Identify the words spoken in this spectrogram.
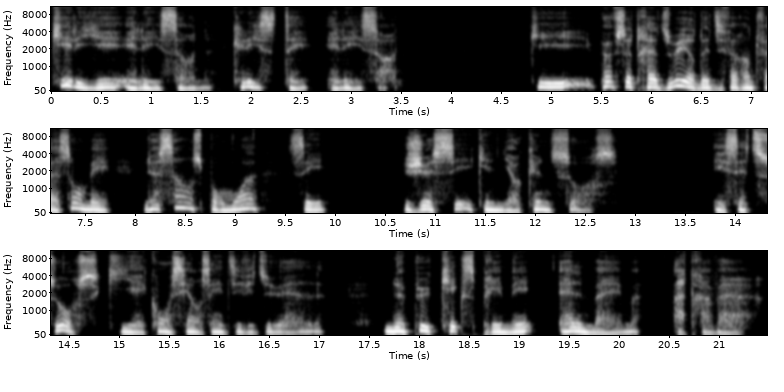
Kyrie eleison, Christe eleison, qui peuvent se traduire de différentes façons, mais le sens pour moi, c'est je sais qu'il n'y a qu'une source. Et cette source, qui est conscience individuelle, ne peut qu'exprimer elle-même à travers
